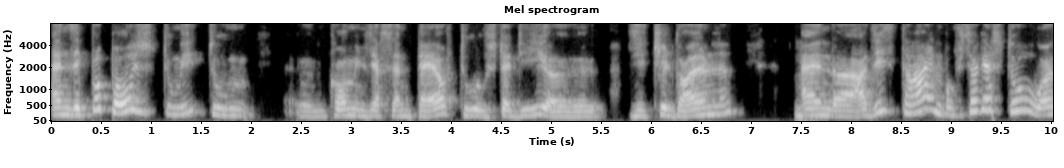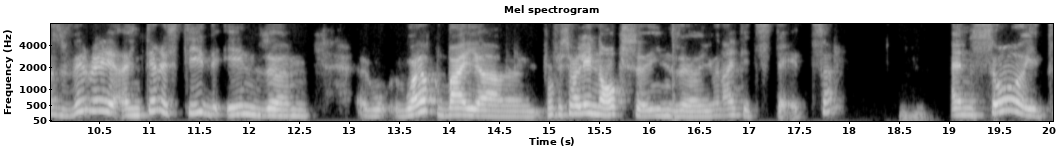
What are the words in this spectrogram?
and they proposed to me to um, come in their center to study uh, the children. Mhm. And uh, at this time, Professor Gastaut was very interested in the um, work by uh, Professor Lennox in the United States. Mhm. And so it,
